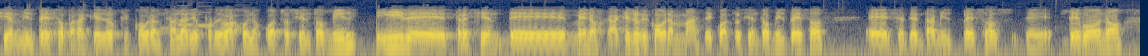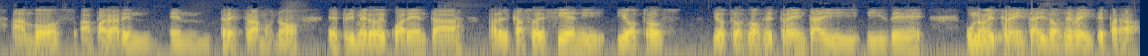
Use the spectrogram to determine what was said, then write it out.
100 mil pesos para aquellos que cobran salarios por debajo de los 400 mil y de, 300, de menos aquellos que cobran más de 400 mil pesos, eh, 70 mil pesos de, de, bono, ambos a pagar en, en tres tramos, ¿no? El primero de 40 para el caso de 100 y, y otros y otros dos de 30 y, y de uno de 30 y dos de 20 para,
